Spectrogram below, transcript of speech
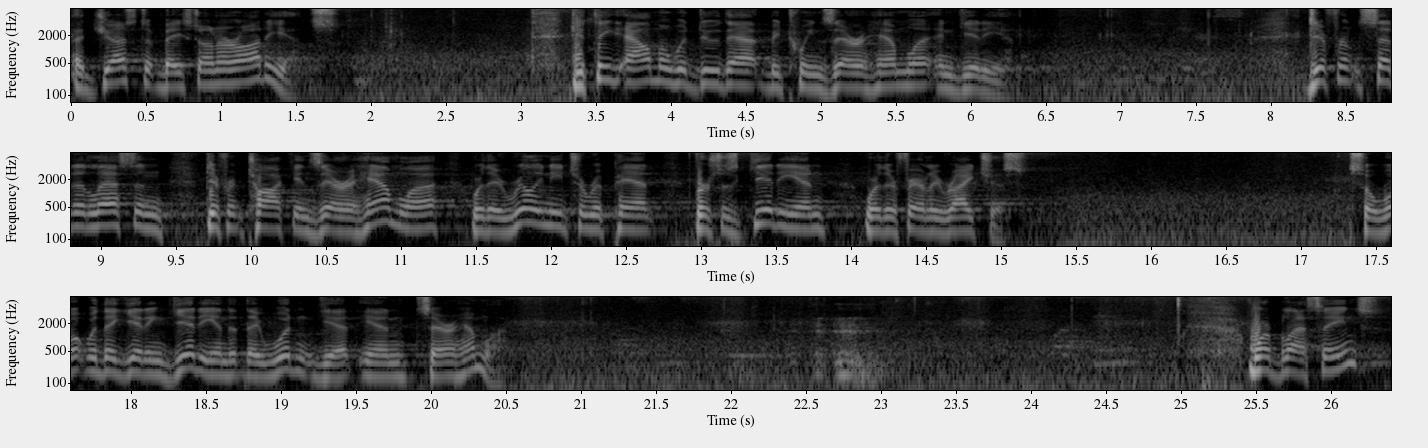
adjust it based on our audience. Do you think Alma would do that between Zarahemla and Gideon? Different set of lesson, different talk in Zarahemla, where they really need to repent, versus Gideon, where they're fairly righteous. So, what would they get in Gideon that they wouldn't get in Zarahemla? More blessings.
